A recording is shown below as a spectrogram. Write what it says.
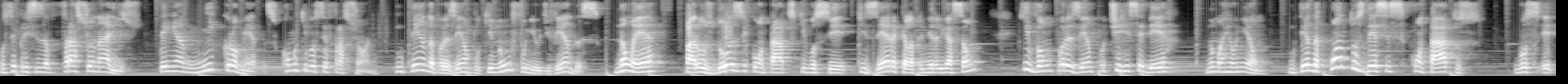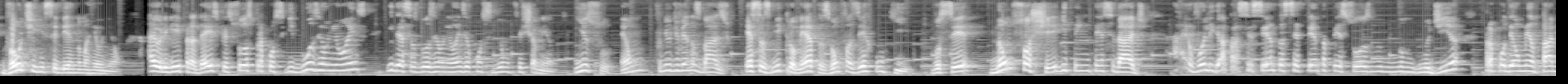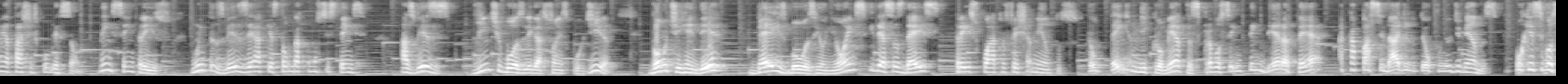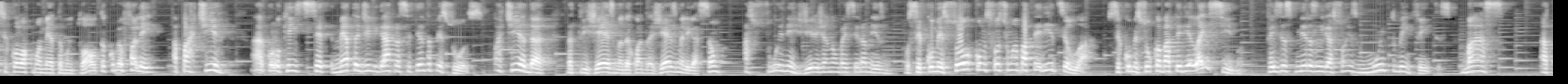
Você precisa fracionar isso tenha micrometas. Como que você fraciona? Entenda, por exemplo, que num funil de vendas não é para os 12 contatos que você fizer aquela primeira ligação que vão, por exemplo, te receber numa reunião. Entenda quantos desses contatos você, vão te receber numa reunião. Ah, eu liguei para 10 pessoas para conseguir duas reuniões e dessas duas reuniões eu consegui um fechamento. Isso é um funil de vendas básico. Essas micrometas vão fazer com que você não só chegue e tenha intensidade. Ah, eu vou ligar para 60, 70 pessoas no, no, no dia para poder aumentar a minha taxa de conversão. Nem sempre é isso. Muitas vezes é a questão da consistência. Às vezes, 20 boas ligações por dia vão te render 10 boas reuniões e dessas 10, 3, 4 fechamentos. Então tenha micrometas para você entender até a capacidade do teu funil de vendas. Porque se você coloca uma meta muito alta, como eu falei, a partir ah, coloquei meta de ligar para 70 pessoas. A partir da, da trigésima, da quadragésima ligação, a sua energia já não vai ser a mesma. Você começou como se fosse uma bateria de celular. Você começou com a bateria lá em cima fez as primeiras ligações muito bem feitas, mas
